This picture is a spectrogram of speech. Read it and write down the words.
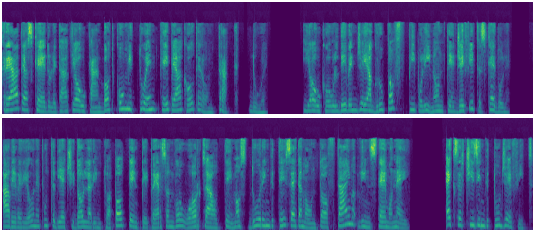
Create a schedule that you can both commit to and keep a quarter on track. 2. You could even a group of people in on the fit schedule. Aveverione put 10 dollari into a pot and the person who works out the most during the set amount of time wins the money. Exercising to get fit.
